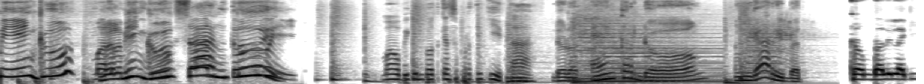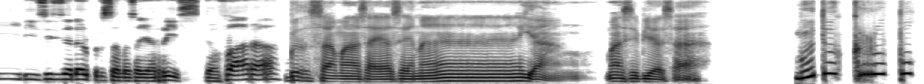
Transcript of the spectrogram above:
minggu? Malam minggu santuy. Mau bikin podcast seperti kita? Download Anchor dong. Enggak ribet. Kembali lagi di Sisi Sadar bersama saya Riz Gavara. Bersama saya Sena yang masih biasa butuh kerupuk.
